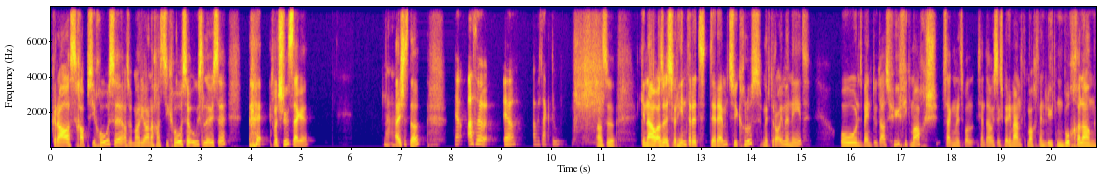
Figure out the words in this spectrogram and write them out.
Gras kann Psychose, also Mariana kann Psychose auslösen. Wolltest du sagen? Nein. Weißt du es noch? Ja, also, ja, aber sag du. Also, genau, also es verhindert den REM-Zyklus, wir träumen nicht. Und wenn du das häufig machst, sagen wir jetzt mal, sie haben auch ein Experiment gemacht, wenn Leute eine Woche lang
